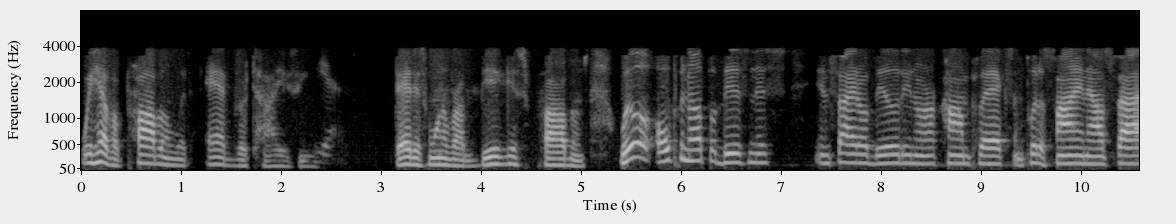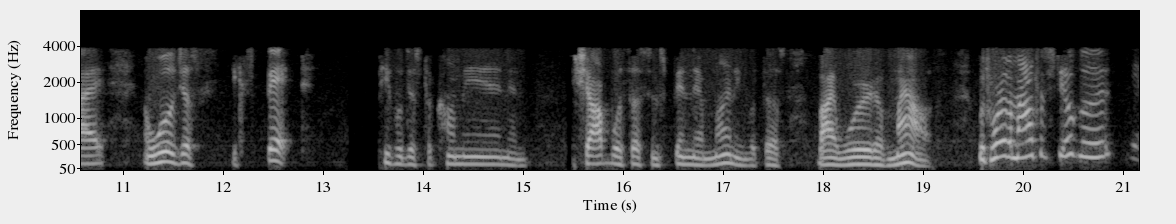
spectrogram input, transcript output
we have a problem with advertising. yeah. That is one of our biggest problems. We'll open up a business inside our building or our complex and put a sign outside, and we'll just expect people just to come in and shop with us and spend their money with us by word of mouth, which word of mouth is still good. Yeah.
